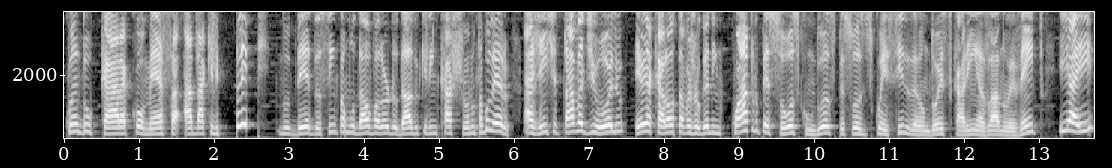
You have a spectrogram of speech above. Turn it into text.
quando o cara começa a dar aquele plip no dedo assim para mudar o valor do dado que ele encaixou no tabuleiro. A gente tava de olho, eu e a Carol tava jogando em quatro pessoas, com duas pessoas desconhecidas, eram dois carinhas lá no evento. E aí,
